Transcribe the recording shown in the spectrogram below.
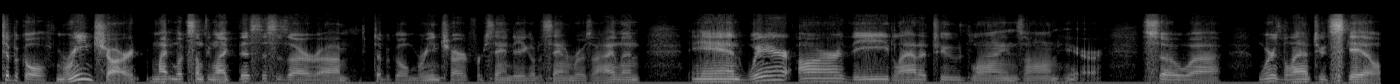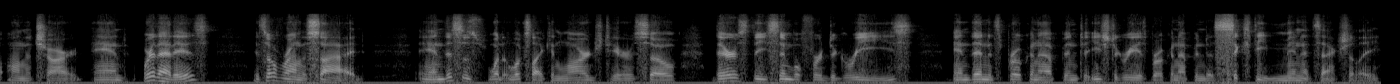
typical marine chart, might look something like this. This is our um, typical marine chart for San Diego to Santa Rosa Island. And where are the latitude lines on here? So uh, where's the latitude scale on the chart? And where that is, it's over on the side. And this is what it looks like enlarged here. So there's the symbol for degrees, and then it's broken up into, each degree is broken up into 60 minutes actually.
